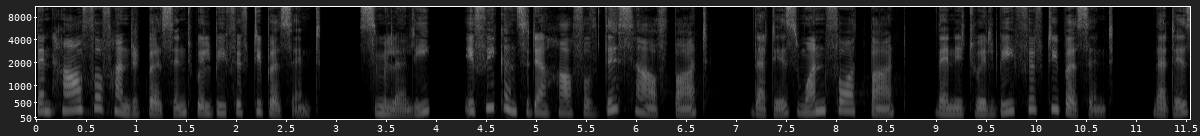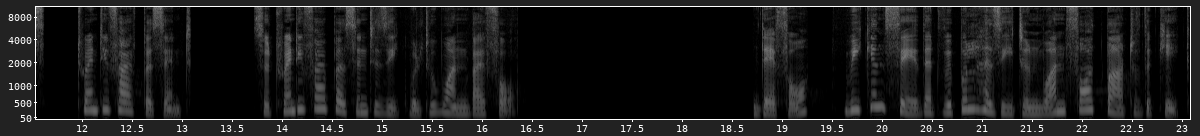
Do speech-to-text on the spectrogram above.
then half of 100% will be 50%. Similarly, if we consider half of this half part, that is one-fourth part, then it will be 50%, that is 25%. So 25% is equal to 1 by 4. Therefore, we can say that Vipul has eaten one-fourth part of the cake.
